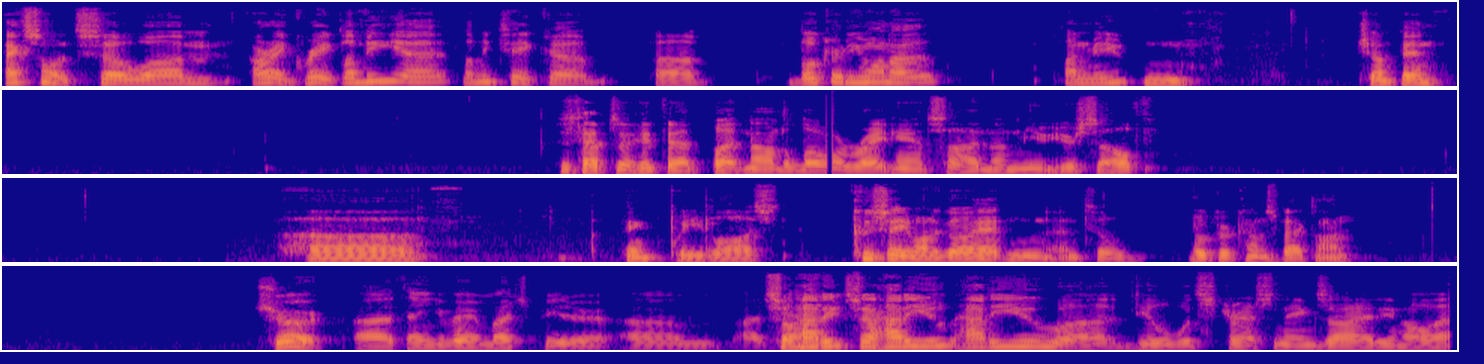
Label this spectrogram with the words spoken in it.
Excellent. So, um, all right, great. Let me uh, let me take uh, uh, Booker. Do you want to unmute and jump in? Just have to hit that button on the lower right hand side and unmute yourself. Uh, I think we lost. Kusa, you want to go ahead and, until Booker comes back on? Sure. Uh, thank you very much, Peter. Um, so how do you, so how do you how do you uh, deal with stress and anxiety and all that?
